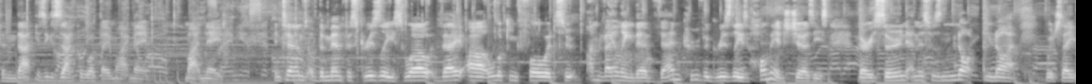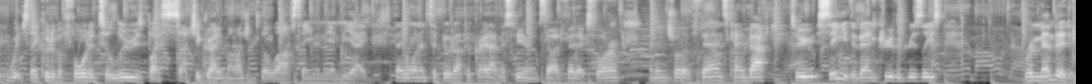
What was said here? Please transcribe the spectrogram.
then that is exactly what they might need. Might need. In terms of the Memphis Grizzlies, well, they are looking forward to unveiling their Vancouver Grizzlies homage jerseys very soon, and this was not a night which they which they could have afforded to lose by such a great margin to the last team in the NBA. They wanted to build up a great atmosphere inside FedEx Forum. And ensure that fans came back to see the Vancouver Grizzlies remembered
